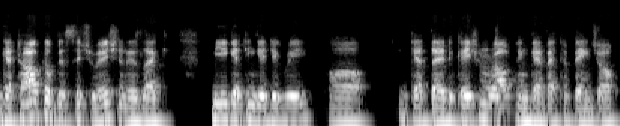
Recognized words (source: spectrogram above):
get out of this situation is like me getting a degree or get the education route and get better paying job.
